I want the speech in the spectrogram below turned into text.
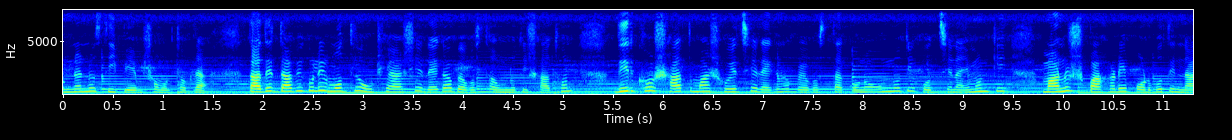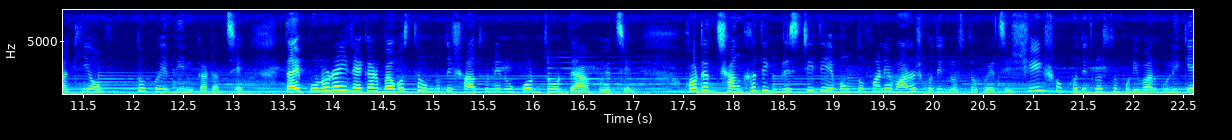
অন্যান্য সিপিএম সমর্থকরা। তাদের দাবিগুলির মধ্যে উঠে আসে রেগা ব্যবস্থা উন্নতি সাধন। দীর্ঘ সাত মাস হয়েছে রেগা ব্যবস্থা কোনো উন্নতি হচ্ছে না, এমনকি মানুষ পাহাড়ে পর্বতে না খেয়ে অভুক্ত হয়ে দিন কাটাচ্ছে। তাই পুনরায় রেগার ব্যবস্থা উন্নতি সাধনের উপর জোর দেওয়া হয়েছে। হঠাৎ সাংঘাতিক বৃষ্টিতে এবং তুফানে মানুষ ক্ষতিগ্রস্ত হয়েছে। সেই সব ক্ষতিগ্রস্ত পরিবারগুলিকে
